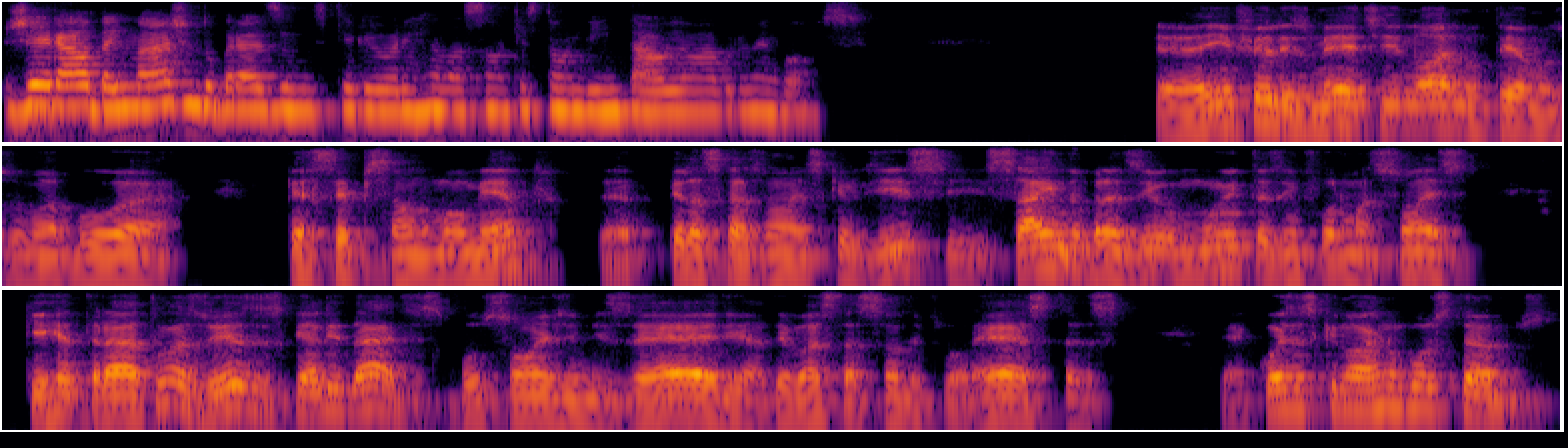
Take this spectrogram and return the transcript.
geral da imagem do Brasil no exterior em relação à questão ambiental e ao agronegócio? É, infelizmente, nós não temos uma boa percepção no momento, é, pelas razões que eu disse. Saem do Brasil muitas informações que retratam, às vezes, realidades, bolsões de miséria, devastação de florestas, é, coisas que nós não gostamos.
